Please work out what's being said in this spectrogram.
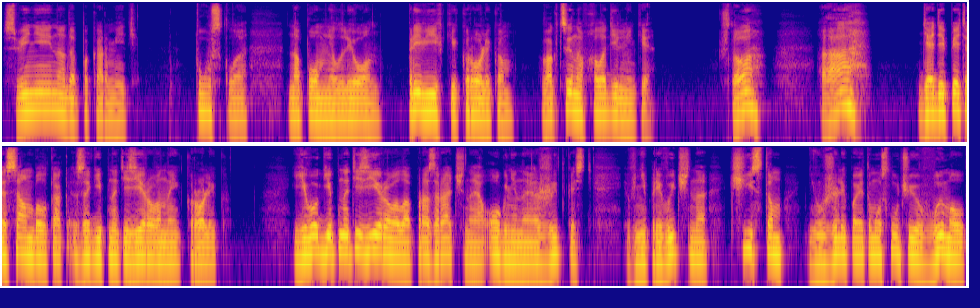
«Свиней надо покормить». Тускло напомнил Леон. «Прививки кроликам. Вакцина в холодильнике». «Что? А?» Дядя Петя сам был как загипнотизированный кролик. Его гипнотизировала прозрачная огненная жидкость в непривычно чистом, неужели по этому случаю вымыл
